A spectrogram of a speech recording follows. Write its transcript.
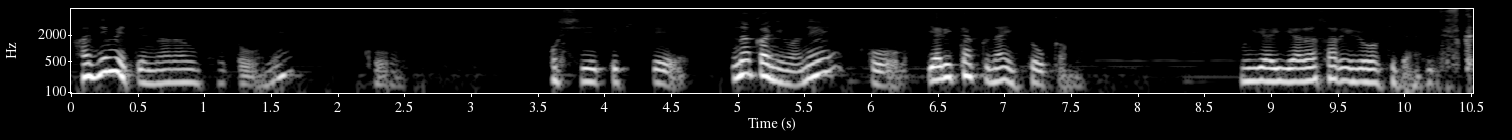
初めて習うことをねこう教えてきて中にはねこうやりたくない教科も無理やりやらされるわけじゃないですか。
